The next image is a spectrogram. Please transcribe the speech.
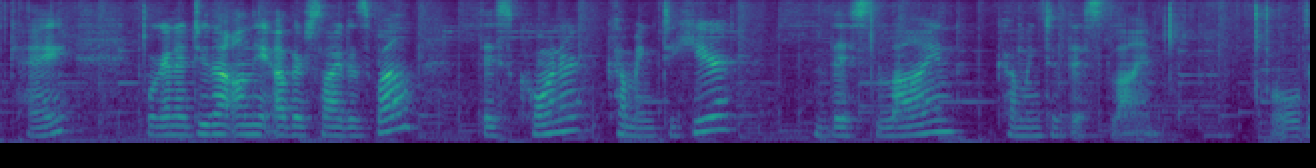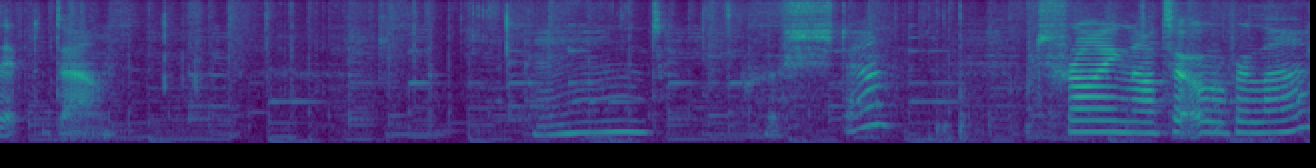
Okay, we're gonna do that on the other side as well. This corner coming to here, this line coming to this line. Fold it down. And push down. Trying not to overlap.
